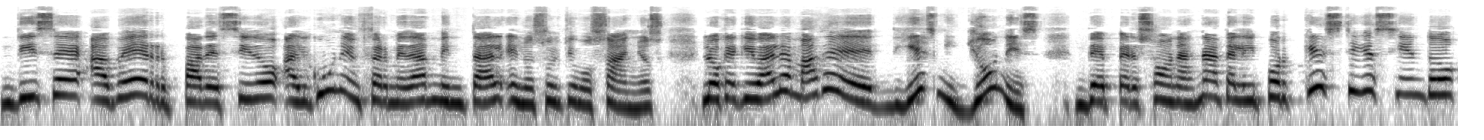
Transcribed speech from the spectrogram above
dice haber padecido alguna enfermedad mental en los últimos años, lo que equivale a más de 10 millones de personas. Natalie, ¿por qué sigue siendo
